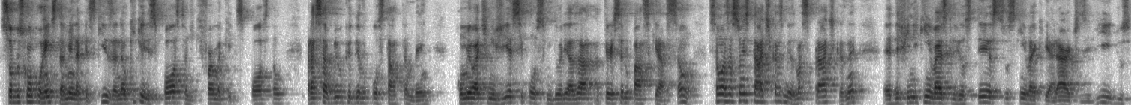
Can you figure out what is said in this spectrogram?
sobre os concorrentes também na pesquisa, né, o que, que eles postam, de que forma que eles postam, para saber o que eu devo postar também como eu atingir esse consumidor. E a, a, terceiro passo, que é a ação, são as ações táticas mesmo, as práticas, né? É definir quem vai escrever os textos, quem vai criar artes e vídeos,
